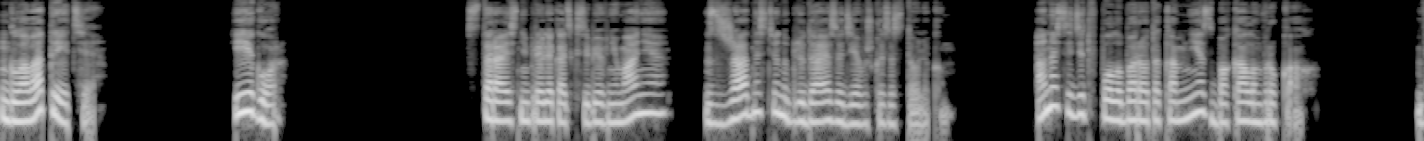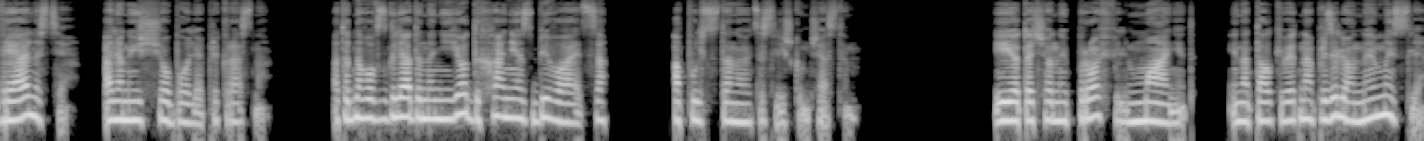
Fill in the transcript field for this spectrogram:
Глава третья. Егор. Стараясь не привлекать к себе внимания, с жадностью наблюдая за девушкой за столиком. Она сидит в полоборота ко мне с бокалом в руках. В реальности Алена еще более прекрасна. От одного взгляда на нее дыхание сбивается, а пульс становится слишком частым. Ее точенный профиль манит и наталкивает на определенные мысли.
